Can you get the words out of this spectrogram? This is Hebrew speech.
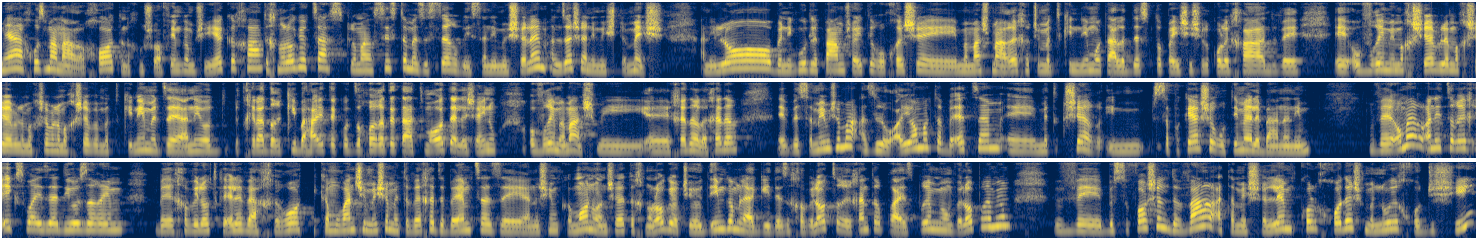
מהמערכות, אנחנו שואפים גם שיהיה ככה, טכנולוגיות SaaS, כלומר System as a Service, אני משלם על זה שאני משתמש. אני לא, בניגוד לפעם שהייתי רוכש ממש ממש מערכת שמתקינים אותה על ה desktop האישי של כל אחד ועוברים ממחשב למחשב למחשב למחשב ומתקינים את זה, אני עוד בתחילת דרכי בהייטק עוד זוכרת את ההטמעות האלה שהיינו עוברים ממש מחדר לחדר ושמים שמה, אז לא, היום אתה בעצם מתקשר עם ספקי השירותים האלה בעננים. ואומר אני צריך XYZ יוזרים בחבילות כאלה ואחרות. כמובן שמי שמתווך את זה באמצע זה אנשים כמונו, אנשי הטכנולוגיות שיודעים גם להגיד איזה חבילות צריך, enterprise, premium ולא פרימיום, ובסופו של דבר אתה משלם כל חודש מנוי חודשי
